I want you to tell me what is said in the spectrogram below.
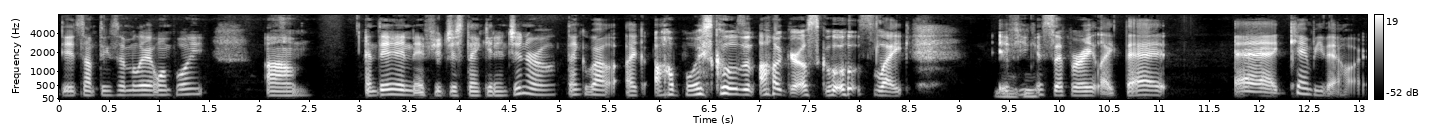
did something similar at one point. Um, and then if you're just thinking in general, think about like all boys schools and all girls schools. like mm-hmm. if you mm-hmm. can separate like that, eh, it can't be that hard.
